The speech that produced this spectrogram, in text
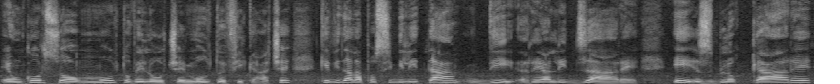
È un corso molto veloce, molto efficace che vi dà la possibilità di realizzare e sbloccare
